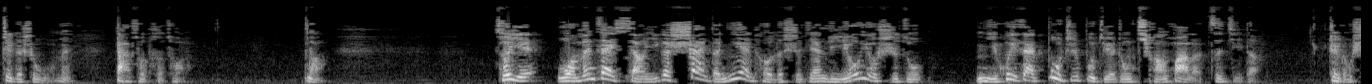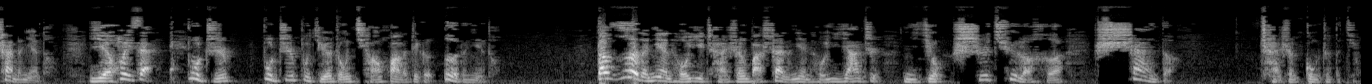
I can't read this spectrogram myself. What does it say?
这个是我们大错特错了啊！所以我们在想一个善的念头的时间，理由又十足，你会在不知不觉中强化了自己的这种善的念头，也会在不知不知不觉中强化了这个恶的念头。当恶的念头一产生，把善的念头一压制，你就失去了和善的。产生共振的机会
